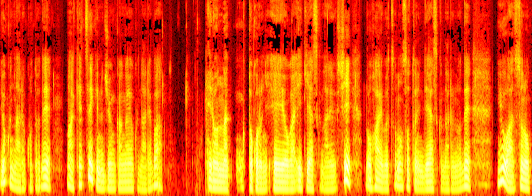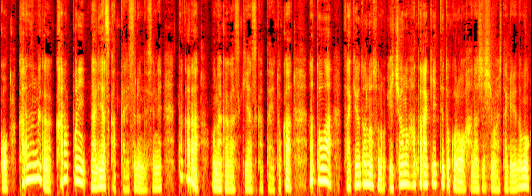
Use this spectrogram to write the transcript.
良くなることで、まあ血液の循環が良くなれば、いろんなところに栄養が行きやすくなるし、老廃物も外に出やすくなるので、要はそのこう、体の中が空っぽになりやすかったりするんですよね。だからお腹が空きやすかったりとか、あとは先ほどのその胃腸の働きってところをお話ししましたけれども、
